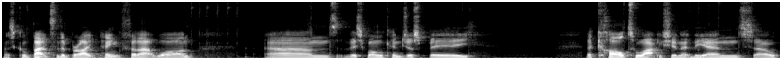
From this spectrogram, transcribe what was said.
Let's go back to the bright pink for that one and this one can just be a call to action at the end. So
